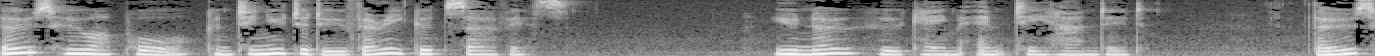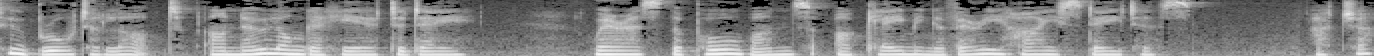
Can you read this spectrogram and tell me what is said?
Those who are poor continue to do very good service. You know who came empty handed. Those who brought a lot are no longer here today, whereas the poor ones are claiming a very high status. Acha?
